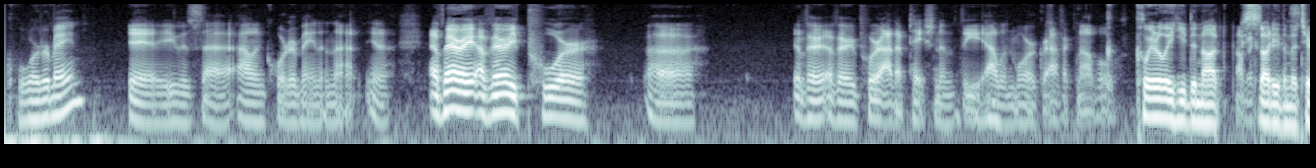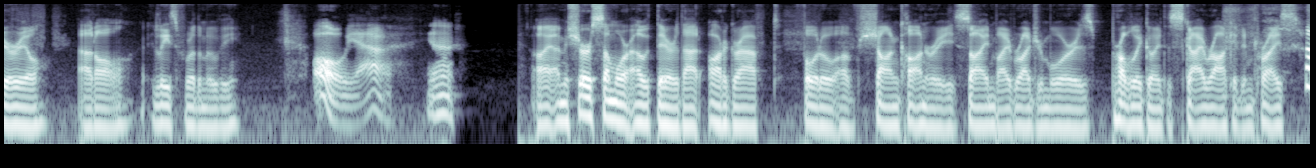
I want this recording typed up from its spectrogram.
Quatermain? Yeah, he was uh, Allan Quatermain in that. You know, a very a very poor, uh, a very a very poor adaptation of the Alan Moore graphic novel. Clearly, he did not study the material at all, at least for the movie. Oh yeah, yeah. I I'm sure somewhere out there that autographed photo of Sean Connery signed by Roger Moore is probably going to skyrocket in price.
